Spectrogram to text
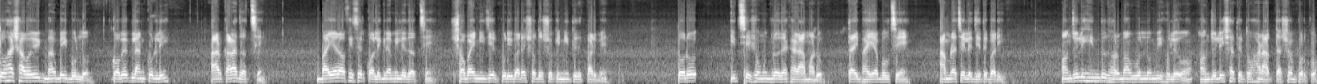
তোহা স্বাভাবিকভাবেই বলল কবে প্ল্যান করলি? আর কারা যাচ্ছে? বাইয়ের অফিসের কলিগরা মিলে যাচ্ছে। সবাই নিজের পরিবারের সদস্যকে নিতে পারবে। তোরও ইচ্ছে সমুদ্র দেখার আমারও। তাই ভাইয়া বলছে, আমরা চাইলে যেতে পারি। অঞ্জলি হিন্দু ধর্মাবলম্বী হলেও অঞ্জলির সাথে তোহার আত্মার সম্পর্ক।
